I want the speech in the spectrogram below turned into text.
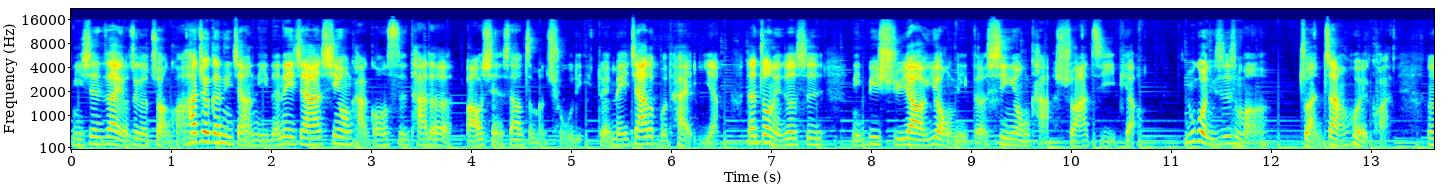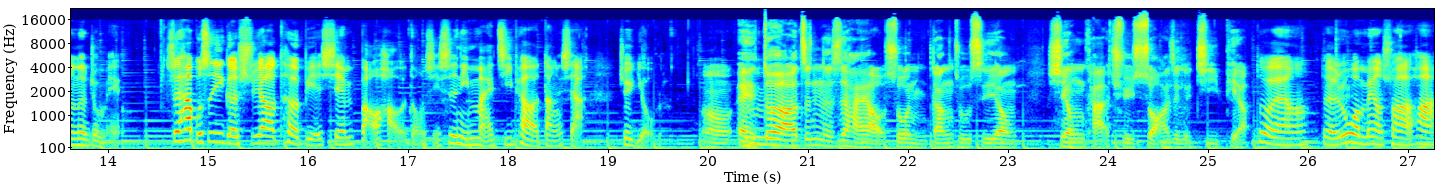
你现在有这个状况？”他就跟你讲你的那家信用卡公司它的保险是要怎么处理。对，每一家都不太一样，但重点就是你必须要用你的信用卡刷机票。如果你是什么转账汇款，那那就没有。所以它不是一个需要特别先保好的东西，是你买机票的当下就有了。哦，哎、嗯对啊，真的是还好，说你当初是用信用卡去刷这个机票。对啊，对，如果没有刷的话，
